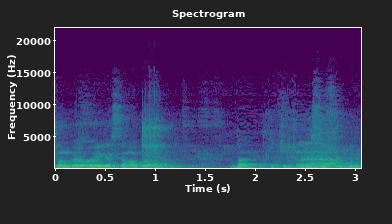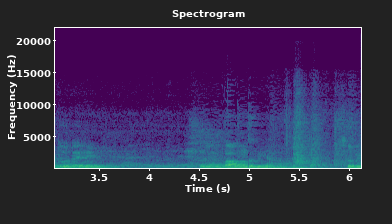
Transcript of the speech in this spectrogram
শুনবে হয়ে গেছে আমাকে। দান ছবি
